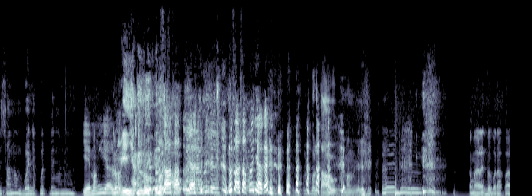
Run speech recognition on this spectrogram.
sana banyak banget preman emang. Ya emang iya lu. Emang iya lu Lu salah satu ya. Lu salah satunya kan? Baru tahu emang iya. Kemarin beberapa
